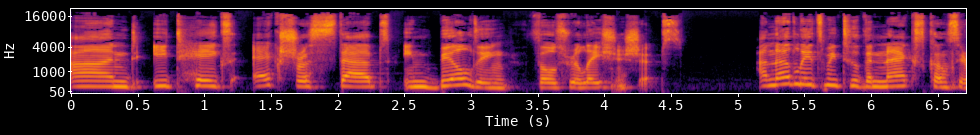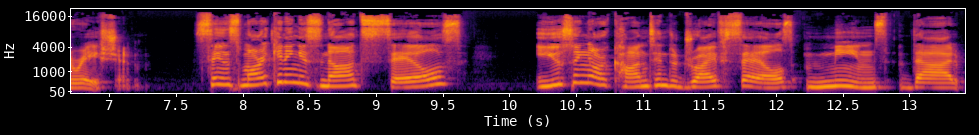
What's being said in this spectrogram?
and it takes extra steps in building those relationships. And that leads me to the next consideration. Since marketing is not sales, using our content to drive sales means that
